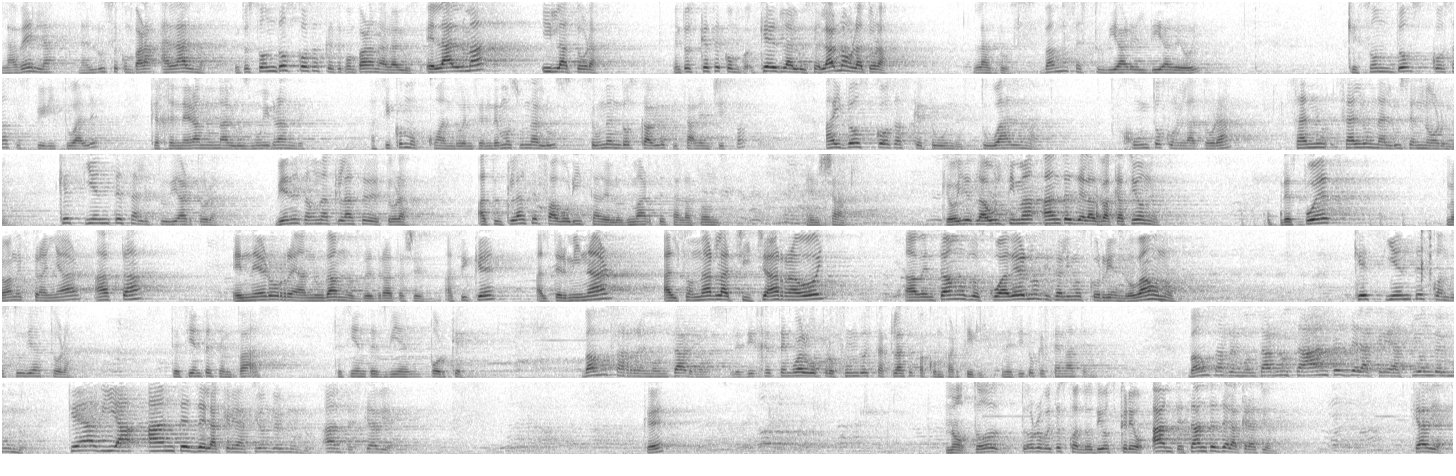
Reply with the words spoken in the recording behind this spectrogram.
La vela, la luz se compara al alma. Entonces son dos cosas que se comparan a la luz. El alma y la Torah. Entonces, ¿qué, ¿qué es la luz? ¿El alma o la Torah? Las dos. Vamos a estudiar el día de hoy que son dos cosas espirituales que generan una luz muy grande. Así como cuando encendemos una luz, se unen dos cables y salen chispas. Hay dos cosas que tú unes, tu alma junto con la Torah, sale, una luz enorme. ¿Qué sientes al estudiar Torah? Vienes a una clase de Torah, a tu clase favorita de los martes a las 11 en Shar, que hoy es la última antes de las vacaciones. Después me van a extrañar hasta enero reanudamos Bezrat Hashem. Así que al terminar, al sonar la chicharra hoy, aventamos los cuadernos y salimos corriendo. ¿Va o no? ¿Qué sientes cuando estudias Torah? ¿Te sientes en paz? ¿Te sientes bien? ¿Por qué? Vamos a remontarnos. Les dije, tengo algo profundo esta clase para compartirles. Necesito que estén atentos. Vamos a remontarnos a antes de la creación del mundo. ¿Qué había antes de la creación del mundo? Antes, ¿qué había? ¿Qué? No, todo, todo revuelto es cuando Dios creó. Antes, antes de la creación. ¿Qué había?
